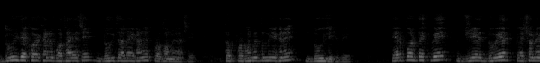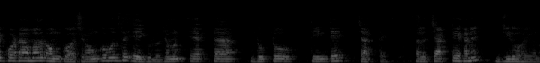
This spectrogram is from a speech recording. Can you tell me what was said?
দুই দেখো এখানে কোথায় আছে? দুই তাহলে এখানে প্রথমে আছে। তো প্রথমে তুমি এখানে দুই লিখবে। এরপর দেখবে যে দুইয়ের পেছনে কটা আমাদের অঙ্ক আছে। অঙ্ক বলতে এইগুলো, যেমন একটা, দুটো, তিনটে, চারটে। তাহলে চারটে এখানে জিরো হয়ে গেল।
